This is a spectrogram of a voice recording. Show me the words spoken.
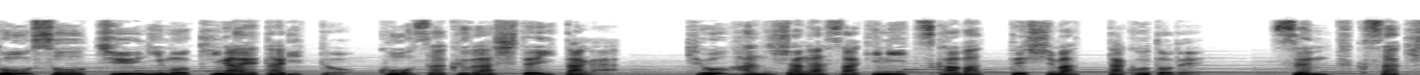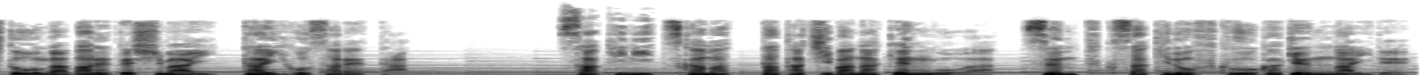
逃走中にも着替えたりと工作はしていたが共犯者が先に捕まってしまったことで潜伏先等がバレてしまい逮捕された。先に捕まった立花健吾は潜伏先の福岡県内で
